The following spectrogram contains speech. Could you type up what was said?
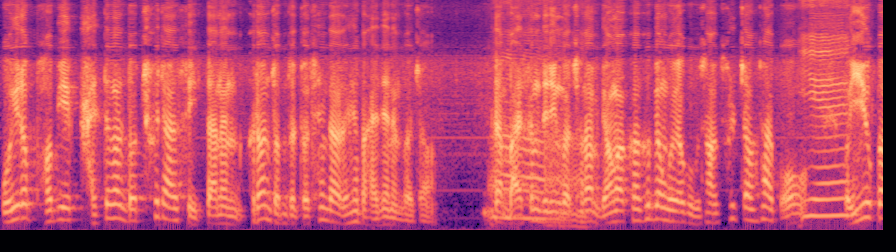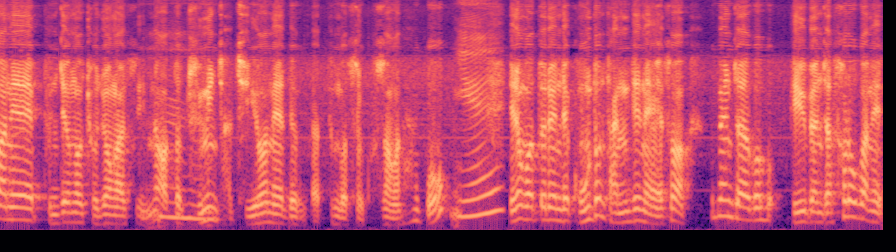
오히려 법이 갈등을 더 초래할 수 있다는 그런 점들도 생각을 해봐야 되는 거죠. 그러니까 아. 말씀드린 것처럼 명확한 흡연 구역을 우선 설정을 하고 예. 뭐 이웃 간의 분쟁을 조정할 수 있는 어떤 음. 주민자치위원회들 같은 것을 구성을 하고 예. 이런 것들을 이제 공동 단지 내에서 흡연자하고 비흡연자 서로 간에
